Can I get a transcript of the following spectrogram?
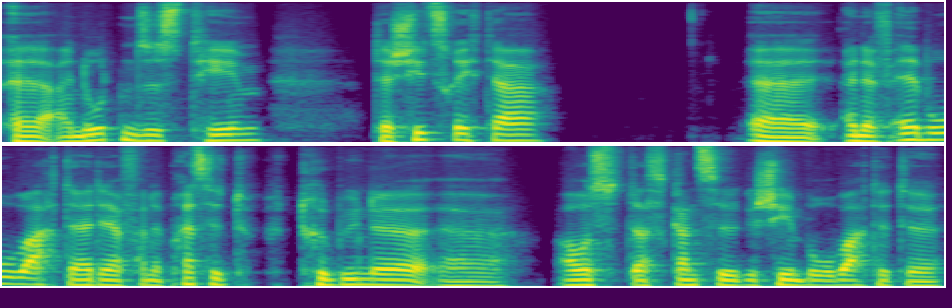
äh, ein Notensystem. Der Schiedsrichter, äh, NFL-Beobachter, der von der Pressetribüne äh, aus das ganze Geschehen beobachtete.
